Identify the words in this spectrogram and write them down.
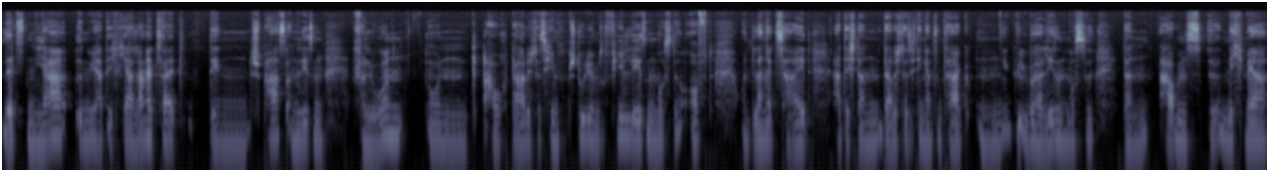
letzten Jahr. Irgendwie hatte ich ja lange Zeit den Spaß am Lesen verloren. Und auch dadurch, dass ich im Studium so viel lesen musste, oft und lange Zeit, hatte ich dann, dadurch, dass ich den ganzen Tag mh, über lesen musste, dann abends äh, nicht mehr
